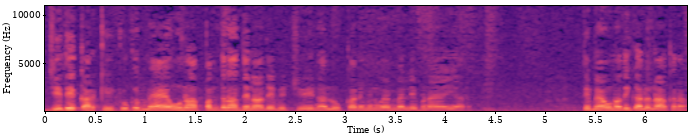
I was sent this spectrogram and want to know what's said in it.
ਜਿਹਦੇ ਕਰਕੇ ਕਿਉਂਕਿ ਮੈਂ ਉਹਨਾਂ 15 ਦਿਨਾਂ ਦੇ ਵਿੱਚ ਇਹਨਾਂ ਲੋਕਾਂ ਨੇ ਮੈਨੂੰ ਐਮਐਲਏ ਬਣਾਇਆ ਯਾਰ। ਤੇ ਮੈਂ ਉਹਨਾਂ ਦੀ ਗੱਲ ਨਾ ਕਰਾਂ।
